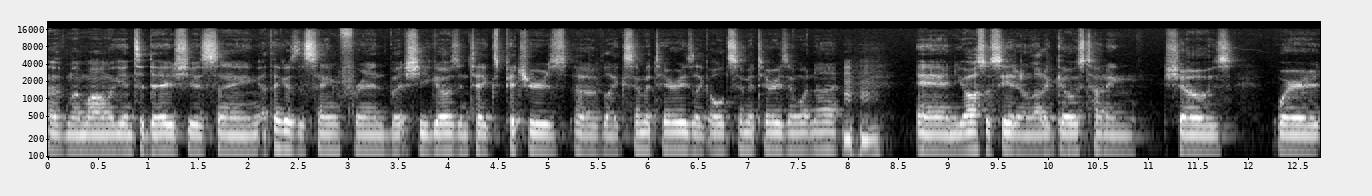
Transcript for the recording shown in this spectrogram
of my mom again today. She was saying, I think it was the same friend, but she goes and takes pictures of like cemeteries, like old cemeteries and whatnot. Mm-hmm. And you also see it in a lot of ghost hunting shows where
